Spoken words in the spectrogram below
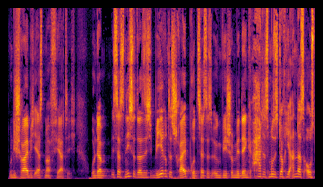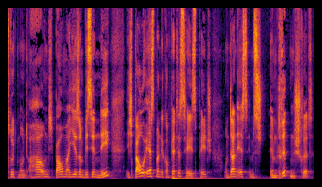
und die schreibe ich erstmal fertig. Und dann ist das nicht so, dass ich während des Schreibprozesses irgendwie schon mir denke, ah, das muss ich doch hier anders ausdrücken und ah, und ich baue mal hier so ein bisschen. Nee, ich baue erstmal eine komplette Salespage und dann erst im, im dritten Schritt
